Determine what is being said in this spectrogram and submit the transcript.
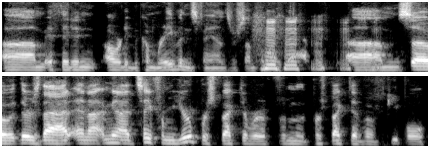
um, if they didn't already become Ravens fans or something like that. um, so there's that. And I mean, I'd say from your perspective or from the perspective of people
